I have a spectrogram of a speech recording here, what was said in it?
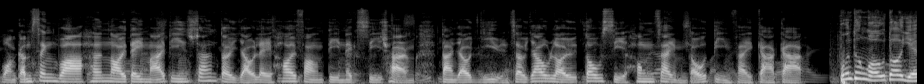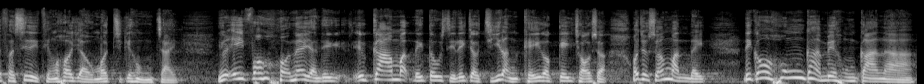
黃錦星話：向內地買電相對有利開放電力市場，但有議員就憂慮到時控制唔到電費價格。本土我好多嘢 facility 我可以由我自己控制。如果 A 方案呢，人哋要加乜，你到時你就只能企個基礎上。我就想問你，你講個空間係咩空間啊？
